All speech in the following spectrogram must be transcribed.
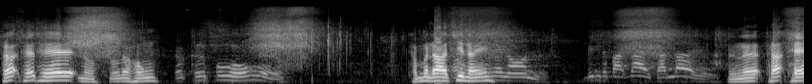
พระแท้ๆเนาะลูกตาหง ก็คือปูหงเลยธรรมดาที่ไหน แน่นอน บินสบาทได้ฉันได้นั่นแหละพระแท้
